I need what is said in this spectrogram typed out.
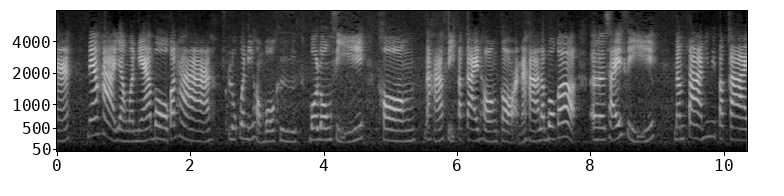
นะ เนี่ยค่ะ อย่างวันนี้โบก็ทาลุควันนี้ของโบคือ โบลงสีทองนะคะ สีประกายทองก่อนนะคะ แล้วโบก็เออใช้สีน้ำตาลที่มีประกาย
